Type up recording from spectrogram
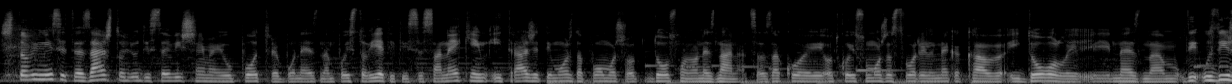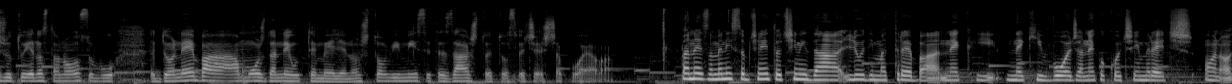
Što vi mislite zašto ljudi sve više imaju potrebu, ne znam, poistovjetiti se sa nekim i tražiti možda pomoć od doslovno neznanaca za koji, od kojih su možda stvorili nekakav idol ili ne znam, uzdižu tu jednostavnu osobu do neba, a možda neutemeljeno. Što vi mislite zašto je to sve češća pojava? Pa ne znam, meni se općenito čini da ljudima treba neki, neki vođa, neko ko će im reći ono,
